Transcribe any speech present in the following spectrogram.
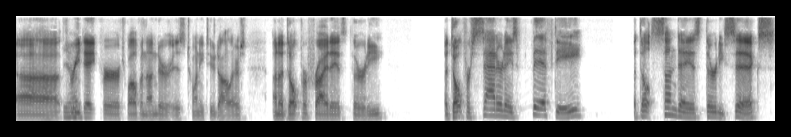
Uh, Yeah. three day for twelve and under is twenty two dollars. An adult for Friday is thirty. Adult for Saturday is fifty. Adult Sunday is thirty six.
